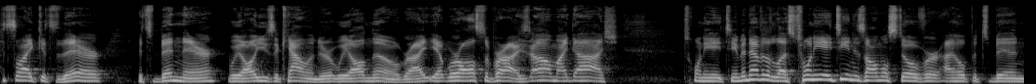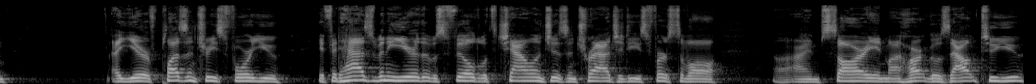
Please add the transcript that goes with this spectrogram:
it's like it's there. It's been there. We all use a calendar. We all know, right? Yet we're all surprised. Oh my gosh, 2018. But nevertheless, 2018 is almost over. I hope it's been a year of pleasantries for you. If it has been a year that was filled with challenges and tragedies, first of all, uh, I'm sorry and my heart goes out to you.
